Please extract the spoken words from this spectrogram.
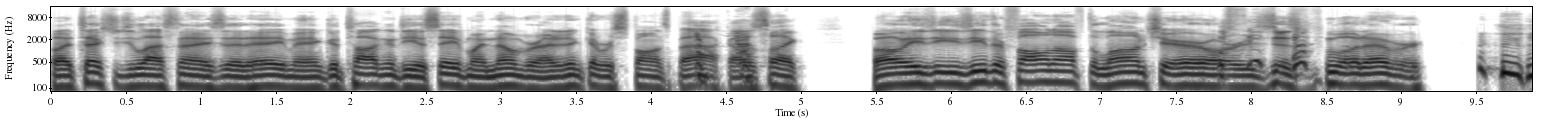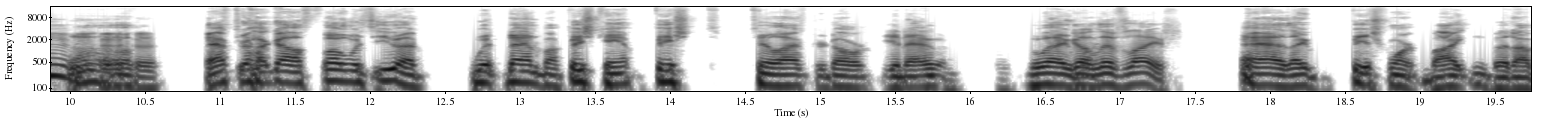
Well, I texted you last night. I said, Hey, man, good talking to you. Save my number. I didn't get a response back. I was like, Well, he's, he's either falling off the lawn chair or he's just whatever. uh, after I got off phone with you, I went down to my fish camp, fished till after dark, you know. Well, go live life. Yeah, they fish weren't biting, but I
